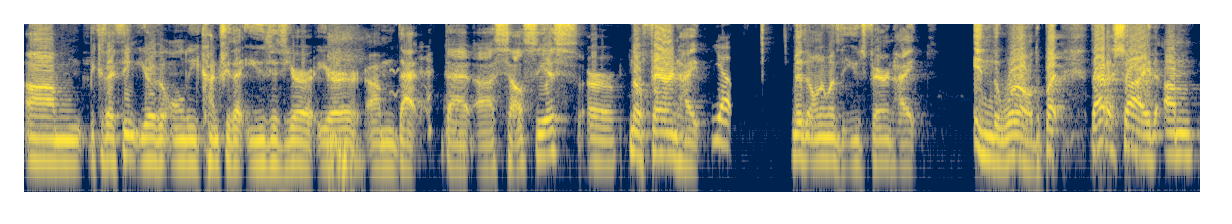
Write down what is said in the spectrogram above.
Um, because I think you're the only country that uses your your um, that that uh, Celsius or no Fahrenheit yep. they're the only ones that use Fahrenheit in the world. But that aside, um,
